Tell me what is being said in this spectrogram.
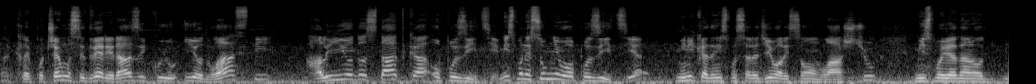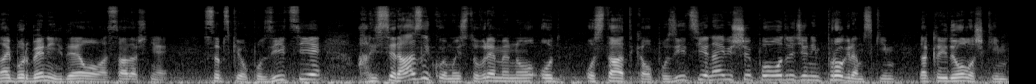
Dakle, po čemu se dveri razlikuju i od vlasti, ali i od ostatka opozicije. Mi smo nesumnjivo opozicija, mi nikada nismo sarađivali sa ovom vlašću, mi smo jedan od najborbenijih delova sadašnje srpske opozicije, ali se razlikujemo istovremeno od ostatka opozicije, najviše po određenim programskim, dakle ideološkim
